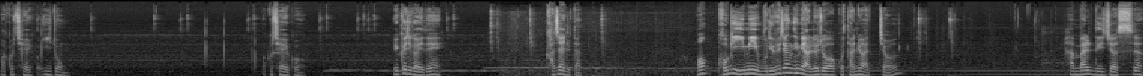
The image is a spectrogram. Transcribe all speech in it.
마코 제거 이동. 마코 제거. 여기까지 가야 돼. 가자 일단. 어? 거기 이미 우리 회장님이 알려줘갖고 다녀왔죠? 한 발 늦었어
